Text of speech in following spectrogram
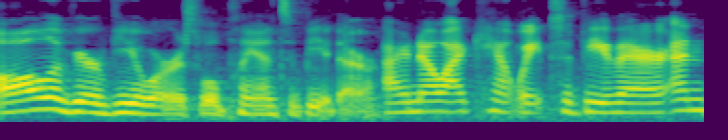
all of your viewers will plan to be there. I know I can't wait to be there. And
